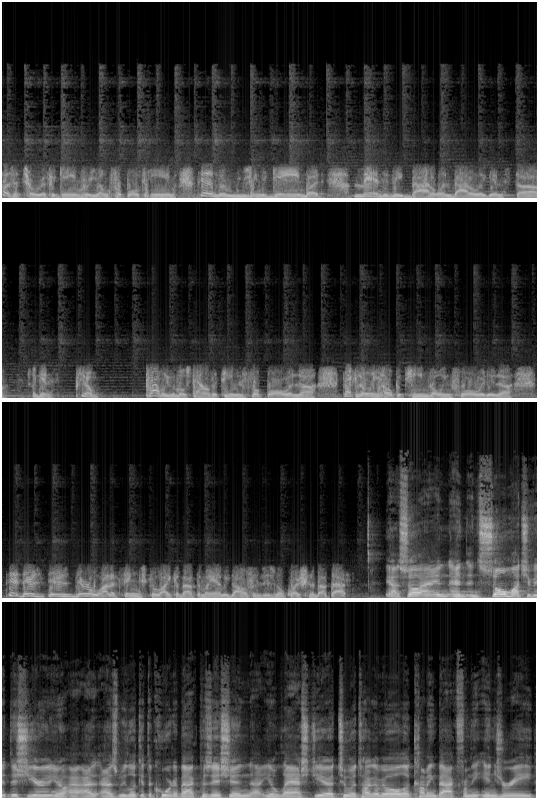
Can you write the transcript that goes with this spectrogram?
that was a terrific game for a young football team. They ended up losing the game, but man, did they battle and battle against uh, against you know probably the most talented team in football, and uh, that can only help a team going forward. And uh, there, there's there's there are a lot of things to like about the Miami Dolphins. There's no question about that. Yeah, so and, and and so much of it this year, you know, as, as we look at the quarterback position, uh, you know, last year Tua Tagovailoa coming back from the injury.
